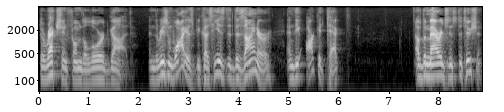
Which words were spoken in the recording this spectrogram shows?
direction from the Lord God. And the reason why is because He is the designer and the architect of the marriage institution.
